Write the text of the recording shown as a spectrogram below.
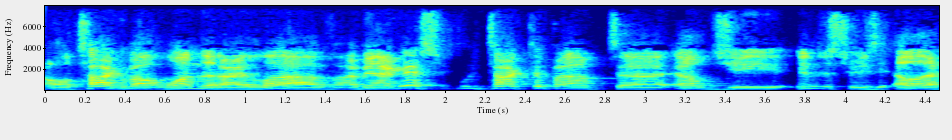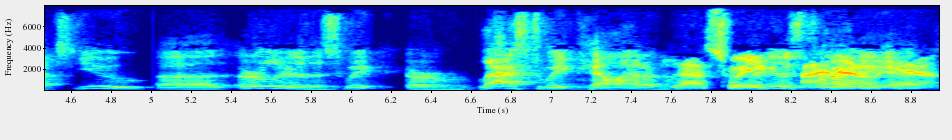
I'll talk about one that I love. I mean, I guess we talked about uh, LSB Industries LXU uh, earlier this week or last week. Hell, I don't know. Last week, I, Friday, I know. Yeah,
